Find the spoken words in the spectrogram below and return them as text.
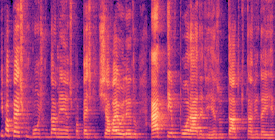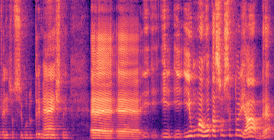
e papéis com bons fundamentos, papéis que já vai olhando a temporada de resultado que está vindo aí referente ao segundo trimestre, é, é, e, e, e, uma rotação setorial, né?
